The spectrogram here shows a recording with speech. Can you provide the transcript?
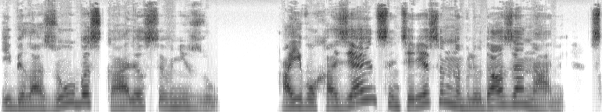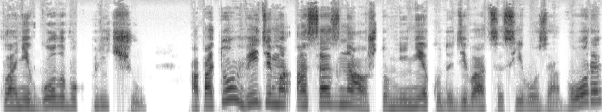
и белозубо скалился внизу. А его хозяин с интересом наблюдал за нами, склонив голову к плечу, а потом, видимо, осознал, что мне некуда деваться с его забора,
